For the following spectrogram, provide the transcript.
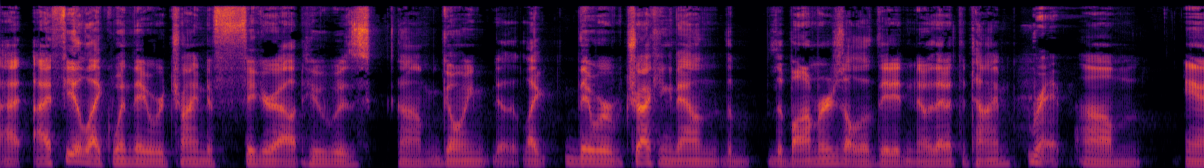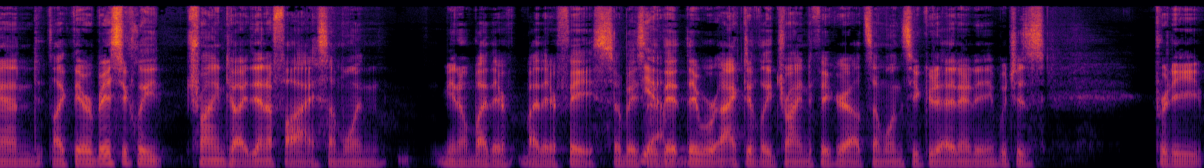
I, I, feel like when they were trying to figure out who was um, going, like they were tracking down the the bombers, although they didn't know that at the time. Right. Um, and like they were basically trying to identify someone, you know, by their by their face. So basically, Yeah. they, they were actively trying to figure out someone's secret identity, which is pretty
